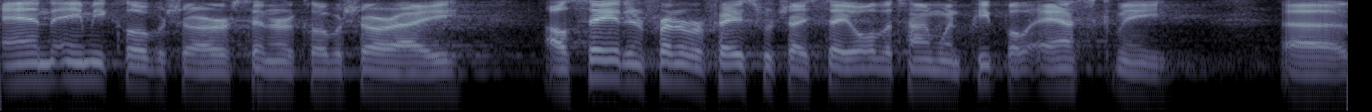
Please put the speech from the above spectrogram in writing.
and Amy Klobuchar, Senator Klobuchar, I I'll say it in front of her face, which I say all the time when people ask me uh,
